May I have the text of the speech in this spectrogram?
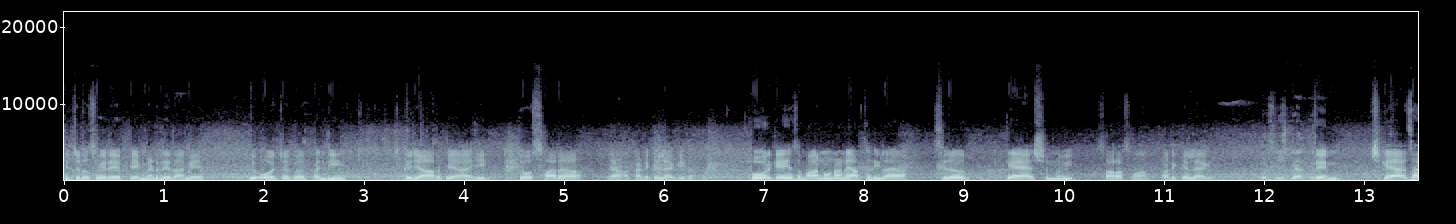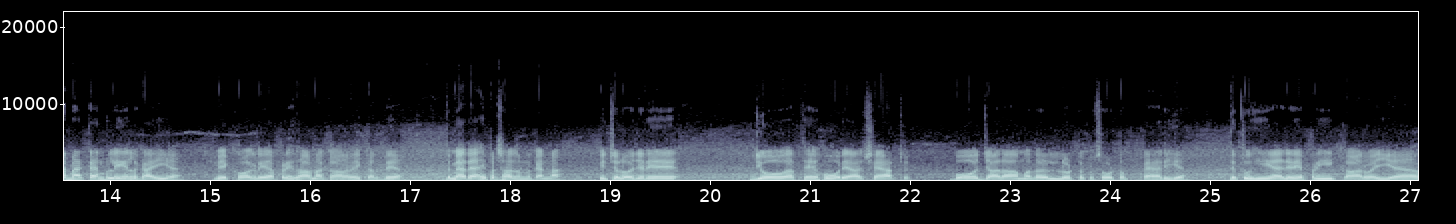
ਤੇ ਚਲੋ ਸਵੇਰੇ ਪੇਮੈਂਟ ਦੇ ਦਾਂਗੇ। ਤੇ ਉਹ 'ਚ ਕੋਈ ਪੰਜੀ ਕੁ ਹਜ਼ਾਰ ਰੁਪਇਆ ਸੀ, ਤੇ ਉਹ ਸਾਰਾ ਪੈਸਾ ਕੱਢ ਕੇ ਲੈ ਗਏ ਆ। ਹੋਰ ਕਿਸੇ ਸਮਾਨ ਨੂੰ ਉਹਨਾਂ ਨੇ ਹੱਥ ਨਹੀਂ ਲਾਇਆ ਸਿਰਫ ਕੈਸ਼ ਨੂੰ ਹੀ ਸਾਰਾ ਸਮਾਨ ਕੱਢ ਕੇ ਲੈ ਗਏ। ਕੋਸ਼ਿਸ਼ ਕਰਦੇ ਤੇ ਸ਼ਿਕਾਇਤ ਸਰ ਮੈਂ ਕੰਪਲੇਨ ਲਿਖਾਈ ਆ। ਵੇਖੋ ਅਗਲੇ ਆਪਣੇ ਹਿਸਾਬ ਨਾਲ ਕਾਰਵਾਈ ਕਰਦੇ ਆ। ਤੇ ਮੈਂ ਤਾਂ ਇਹੀ ਪ੍ਰਸ਼ਾਸਨ ਨੂੰ ਕਹਿਣਾ ਕਿ ਚਲੋ ਜਿਹੜੇ ਜੋ ਇੱਥੇ ਹੋ ਰਿਹਾ ਸ਼ਹਿਰ 'ਚ ਬਹੁਤ ਜ਼ਿਆਦਾ ਮਤਲਬ ਲੁੱਟ ਖਸੁੱਟ ਪੈ ਰਹੀ ਹੈ ਤੇ ਤੁਸੀਂ ਇਹ ਜਿਹੜੀ ਆਪਣੀ ਕਾਰਵਾਈ ਆ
